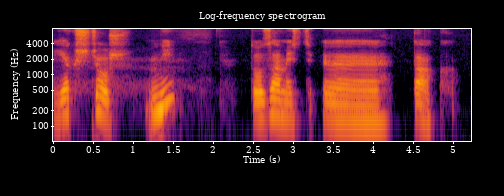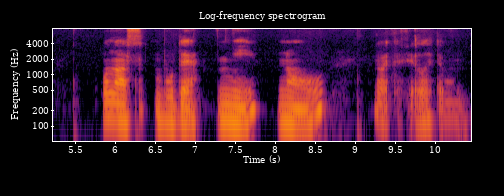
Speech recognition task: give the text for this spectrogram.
Якщо ж ні, то замість е, так у нас буде ні, no. Давайте фіолетовим.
